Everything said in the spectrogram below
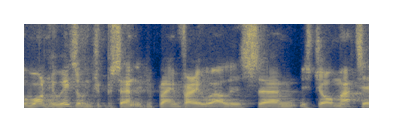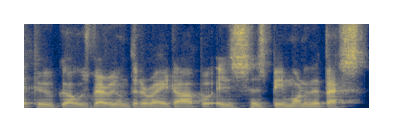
the one who is 100 percent, is playing very well, is um, is Joel Matip, who goes very under the radar, but is has been one of the best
